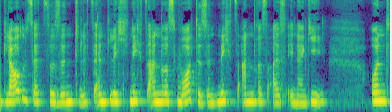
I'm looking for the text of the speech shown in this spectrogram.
Glaubenssätze sind letztendlich nichts anderes, Worte sind nichts anderes als Energie. Und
